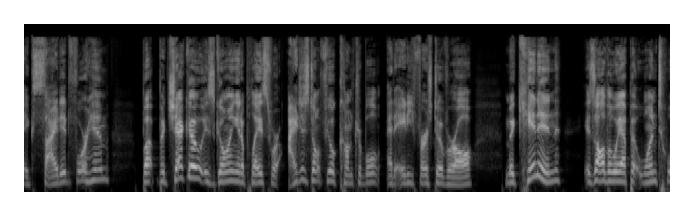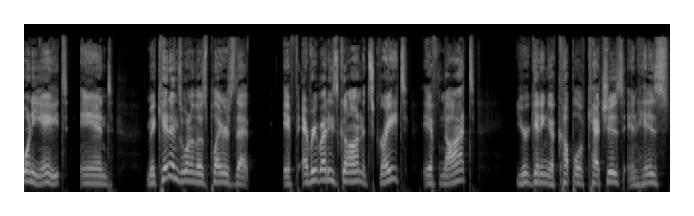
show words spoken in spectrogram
excited for him, but Pacheco is going at a place where I just don't feel comfortable at 81st overall. McKinnon is all the way up at 128. And McKinnon's one of those players that if everybody's gone, it's great. If not, you're getting a couple of catches, and his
